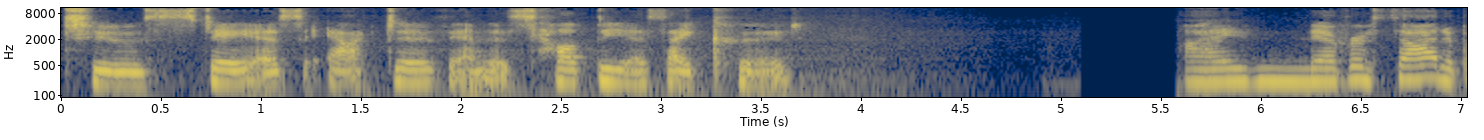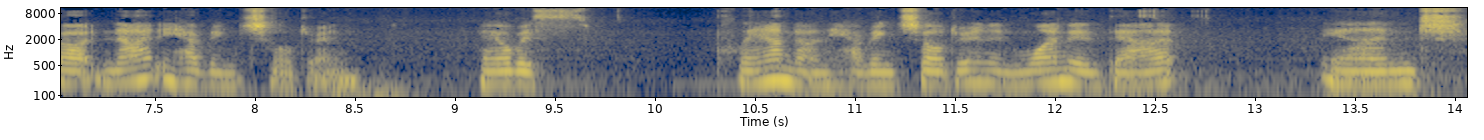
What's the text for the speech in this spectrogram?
to stay as active and as healthy as I could. I never thought about not having children. I always planned on having children and wanted that. And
